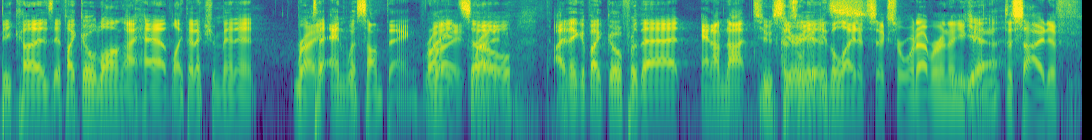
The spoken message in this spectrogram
because if I go long, I have like that extra minute right. to end with something, right? Right, so right. I think if I go for that and I'm not too serious, they'll give you the light at six or whatever, and then you Yeah. can decide if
